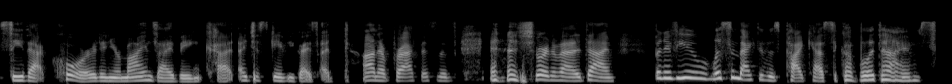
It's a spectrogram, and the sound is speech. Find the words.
see that cord in your mind's eye being cut. I just gave you guys a ton of practices in a short amount of time. But if you listen back to this podcast a couple of times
